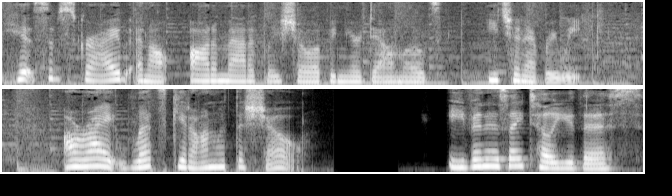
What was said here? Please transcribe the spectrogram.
hit subscribe and I'll automatically show up in your downloads each and every week. All right, let's get on with the show. Even as I tell you this,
